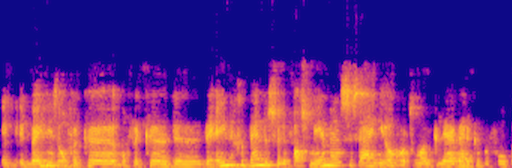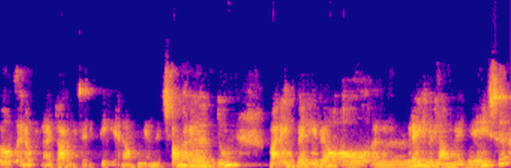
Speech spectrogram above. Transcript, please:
ik, ik, weet niet of ik, uh, of ik uh, de, de enige ben. Er zullen vast meer mensen zijn die ook orthomoleculair werken bijvoorbeeld. En ook vanuit darmtherapie en ook meer met zwangeren doen. Maar ik ben hier wel al uh, redelijk lang mee bezig.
